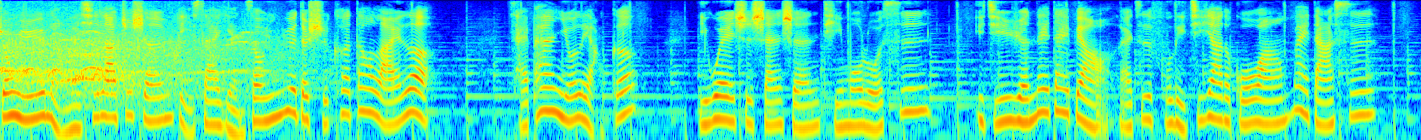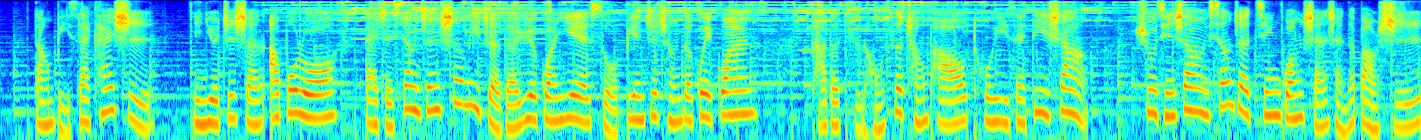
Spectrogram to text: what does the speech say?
终于，两位希腊之神比赛演奏音乐的时刻到来了。裁判有两个，一位是山神提摩罗斯。以及人类代表来自弗里基亚的国王麦达斯。当比赛开始，音乐之神阿波罗带着象征胜利者的月冠叶所编织成的桂冠，他的紫红色长袍拖曳在地上，竖琴上镶着金光闪闪的宝石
